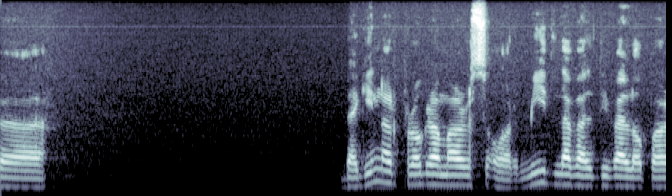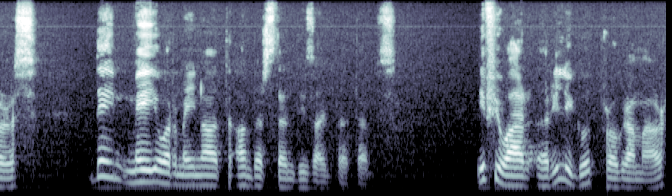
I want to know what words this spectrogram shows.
uh, beginner programmers or mid-level developers, they may or may not understand design patterns. If you are a really good programmer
